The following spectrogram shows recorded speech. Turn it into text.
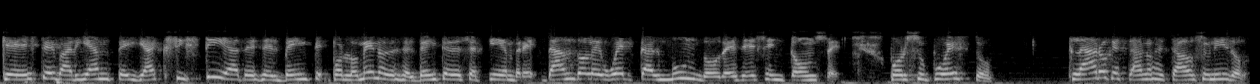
que este variante ya existía desde el 20, por lo menos desde el 20 de septiembre, dándole vuelta al mundo desde ese entonces. Por supuesto, Claro que está en los Estados Unidos,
